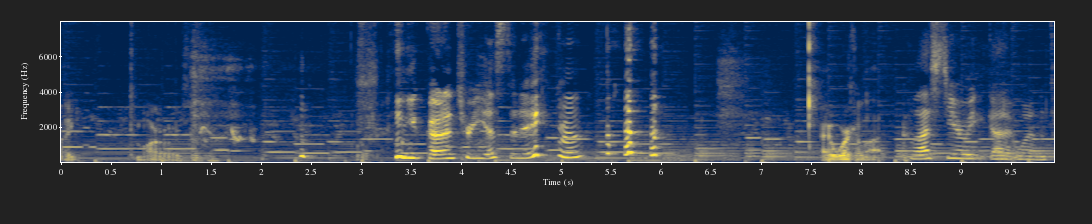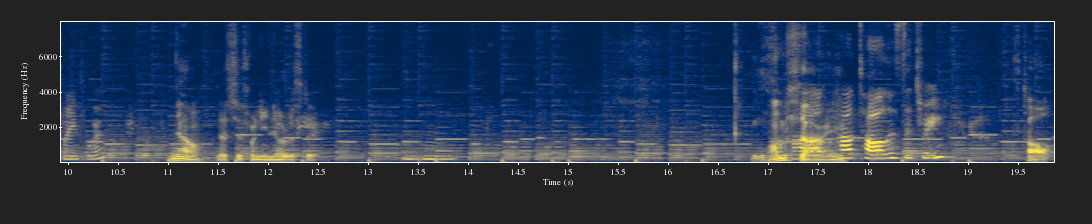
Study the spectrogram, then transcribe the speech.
Like tomorrow or something. you got a tree yesterday? I work a lot. Last year we got it, what, on the 24th? No, that's just when you noticed it. Mm -hmm. Well, I'm sorry. How tall is the tree? It's tall.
